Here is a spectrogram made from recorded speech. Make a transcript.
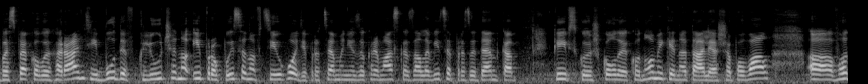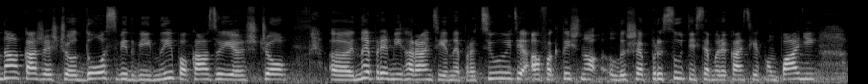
безпекових гарантій буде включено і прописано в цій угоді. Про це мені зокрема сказала віце-президентка Київської школи економіки Наталія Шаповал. Е, Вона каже, що досвід війни показує, що е, непрямі гарантії не працюють, а фактично лише присутність американських компаній е,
